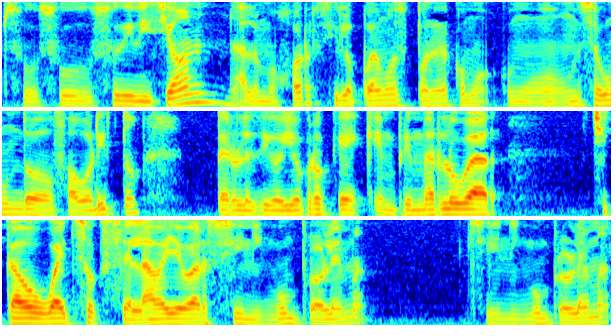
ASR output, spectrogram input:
su, su, su, división, a lo mejor, si lo podemos poner como, como un segundo favorito, pero les digo, yo creo que, en primer lugar Chicago White Sox se la va a llevar sin ningún problema, sin ningún problema.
